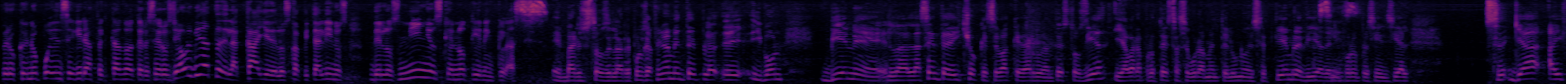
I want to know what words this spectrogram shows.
pero que no pueden seguir afectando a terceros. Ya olvídate de la calle, de los capitalinos, de los niños que no tienen clases. En varios estados de la República. Finalmente, eh, Ivonne, viene, la, la CENTE ha dicho que se va a quedar durante estos días y habrá protesta seguramente el 1 de septiembre, día del informe presidencial. ¿Ya hay,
